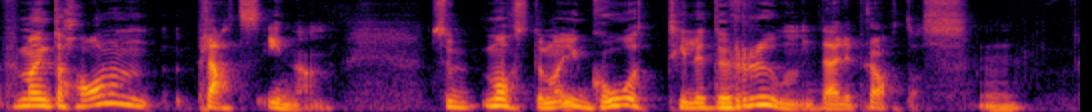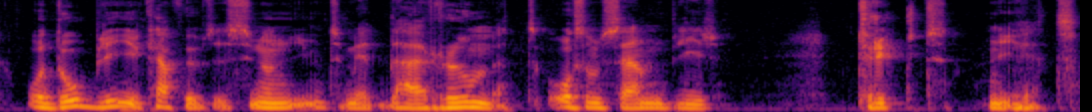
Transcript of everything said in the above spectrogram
För man inte har någon plats innan så måste man ju gå till ett rum där det pratas. Och då blir kaffehuset synonymt med det här rummet och som sen blir tryckt nyhet.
